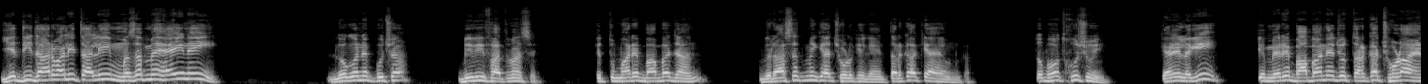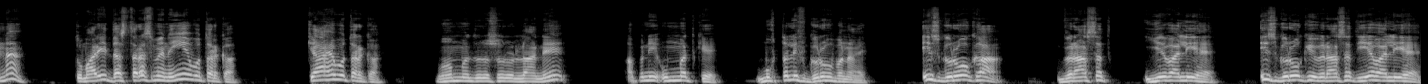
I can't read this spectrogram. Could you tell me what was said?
یہ دیدار والی تعلیم مذہب میں ہے ہی نہیں۔ لوگوں نے پوچھا بیوی فاطمہ سے کہ تمہارے بابا جان وراثت میں کیا چھوڑ کے گئے ترکا کیا ہے ان کا؟ تو بہت خوش ہوئی کہنے لگی کہ میرے بابا نے جو ترکا چھوڑا ہے نا تمہاری دسترس میں نہیں ہے وہ ترکا کیا ہے وہ ترکا محمد رسول اللہ نے اپنی امت کے مختلف گروہ بنائے۔ اس گروہ کا وراثت یہ والی ہے، اس گروہ کی وراثت یہ والی ہے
